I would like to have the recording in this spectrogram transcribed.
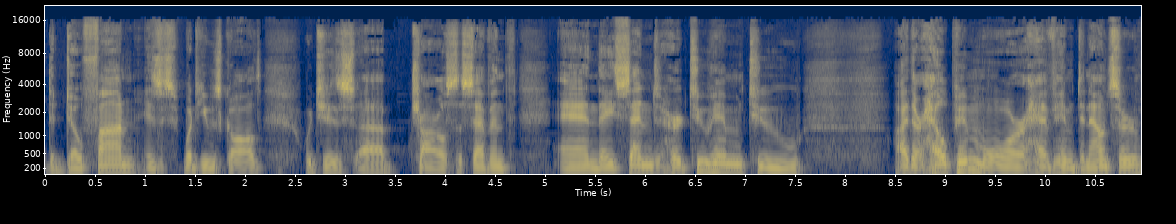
the Dauphin is what he was called, which is uh, Charles VII, and they send her to him to either help him or have him denounce her.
